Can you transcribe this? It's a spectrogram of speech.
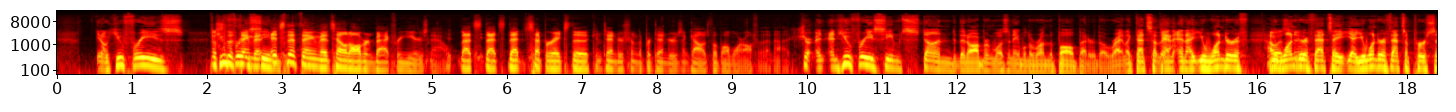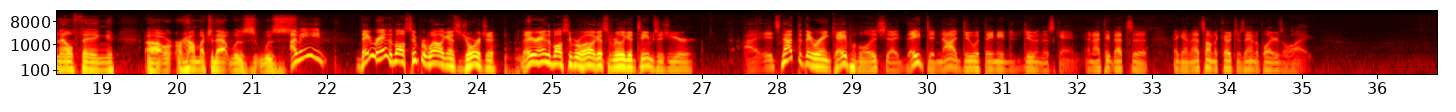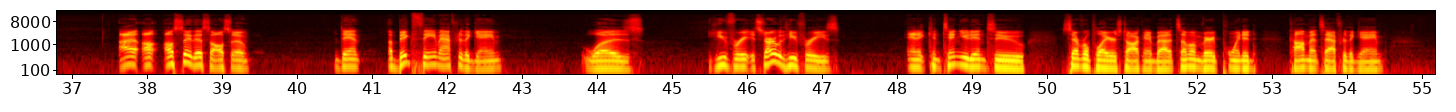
You know, Hugh Freeze. It's Hugh the thing that seemed, it's the thing that's held Auburn back for years now. That's that's that separates the contenders from the pretenders in college football more often than not. Sure, and and Hugh Freeze seemed stunned that Auburn wasn't able to run the ball better, though, right? Like that's something, yeah. and, and I, you wonder if you wonder too. if that's a yeah, you wonder if that's a personnel thing, uh, or, or how much of that was was. I mean, they ran the ball super well against Georgia. They ran the ball super well against some really good teams this year. It's not that they were incapable. It's they did not do what they needed to do in this game, and I think that's a again that's on the coaches and the players alike. I I'll, I'll say this also, Dan. A big theme after the game was Hugh Freeze. It started with Hugh Freeze, and it continued into several players talking about it. Some of them very pointed comments after the game.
